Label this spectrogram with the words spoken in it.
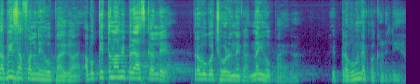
कभी सफल नहीं हो पाएगा। अब वो कितना भी प्रयास कर ले, प्रभु को छोड़ने का नहीं हो पाएगा। फिर प्रभु ने पकड़ लिया।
